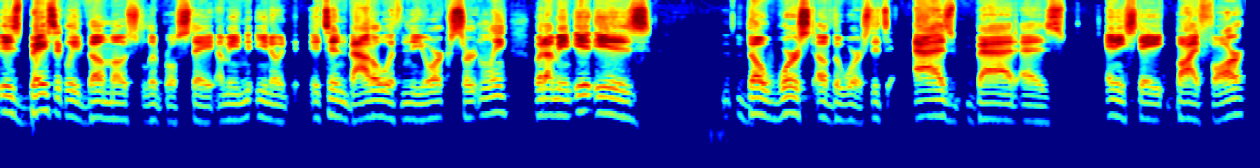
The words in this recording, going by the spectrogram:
is basically the most liberal state. I mean, you know, it's in battle with New York certainly, but I mean, it is the worst of the worst. It's as bad as any state by far,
